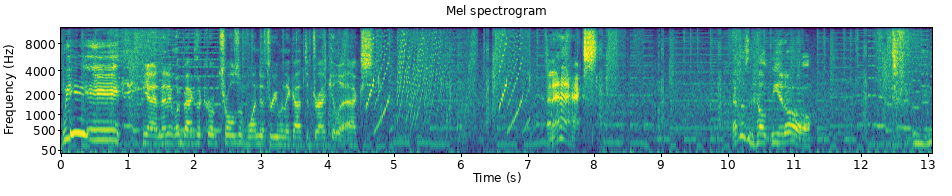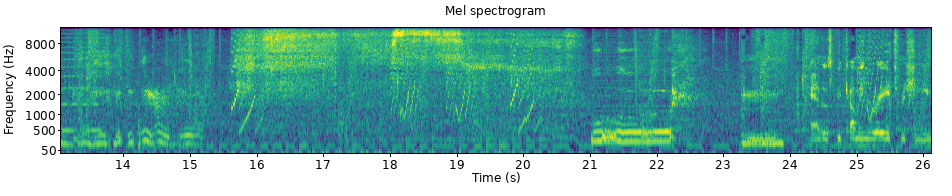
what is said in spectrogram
Wee. Yeah, and then it went back to the controls of 1 to 3 when they got to Dracula X. An axe. That doesn't help me at all. Ooh. Panda's becoming rage machine.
